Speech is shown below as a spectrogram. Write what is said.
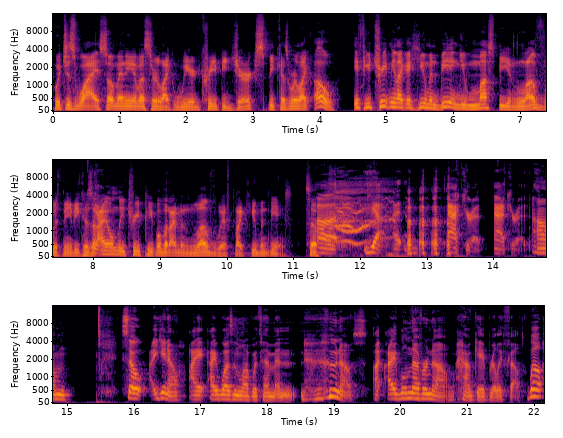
which is why so many of us are like weird, creepy jerks because we're like, oh, if you treat me like a human being, you must be in love with me because Yeah. I only treat people that I'm in love with like human beings. So yeah accurate accurate um so you know i i was in love with him and who knows? I, I will never know how gabe really felt. Well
